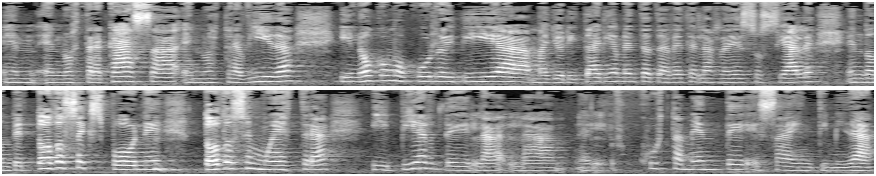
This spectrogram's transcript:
en, en nuestra casa, en nuestra vida, y no como ocurre hoy día mayoritariamente a través de las redes sociales, en donde todo se expone, todo se muestra y pierde la, la, el, justamente esa intimidad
